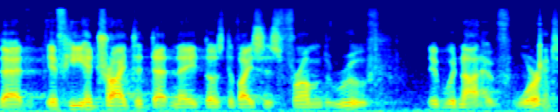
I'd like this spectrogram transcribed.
that if he had tried to detonate those devices from the roof, it would not have worked. Okay.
